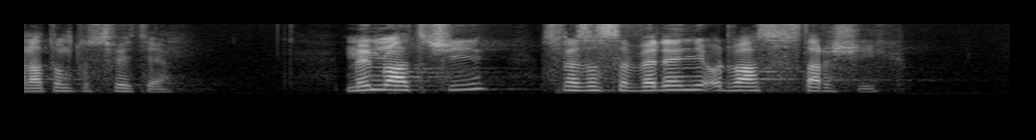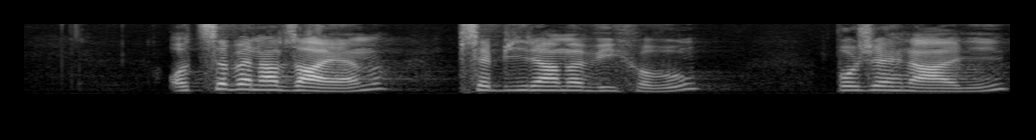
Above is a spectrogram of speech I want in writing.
na tomto světě. My mladší jsme zase vedeni od vás starších. Od sebe navzájem přebíráme výchovu, požehnání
